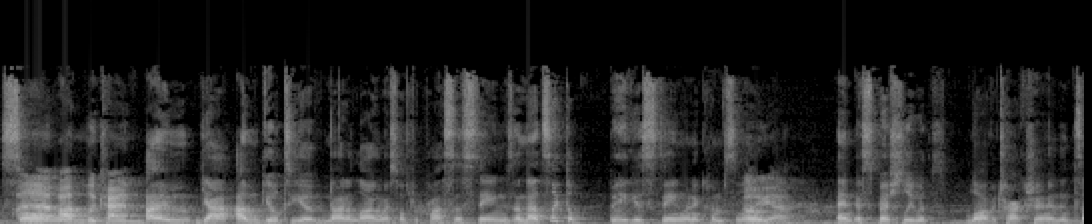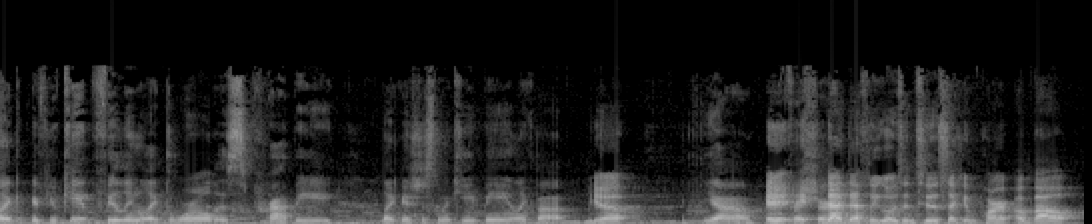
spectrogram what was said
So I, I'm the kind. I'm yeah, I'm guilty of not allowing myself to process things, and that's like the biggest thing when it comes to like, oh yeah. and especially with law of attraction. It's like if you keep feeling like the world is crappy, like it's just gonna keep being like that. Yeah. Yeah, It, sure. That definitely goes into the second part about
